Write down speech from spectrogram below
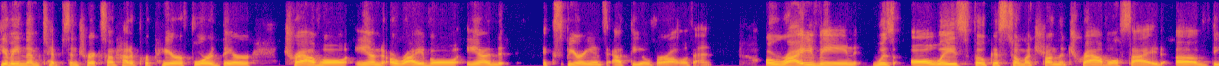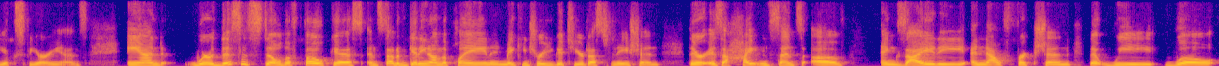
giving them tips and tricks on how to prepare for their travel and arrival and experience at the overall event. Arriving was always focused so much on the travel side of the experience. And where this is still the focus, instead of getting on the plane and making sure you get to your destination, there is a heightened sense of anxiety and now friction that we will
